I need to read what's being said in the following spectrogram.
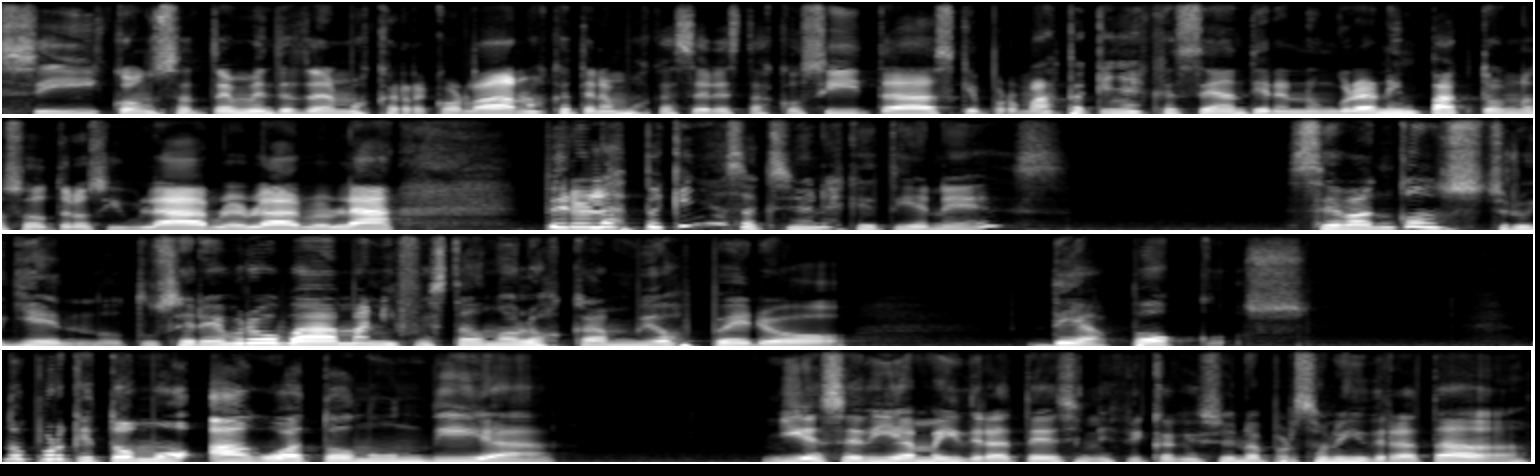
Sí, constantemente tenemos que recordarnos que tenemos que hacer estas cositas, que por más pequeñas que sean, tienen un gran impacto en nosotros y bla, bla, bla, bla, bla. Pero las pequeñas acciones que tienes se van construyendo. Tu cerebro va manifestando los cambios, pero de a pocos. No porque tomo agua todo un día y ese día me hidraté, significa que soy una persona hidratada.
